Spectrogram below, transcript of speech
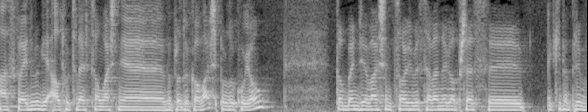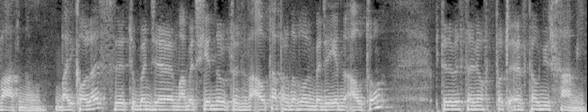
a z kolei drugie auto, które chcą właśnie wyprodukować, produkują, to będzie właśnie coś wystawionego przez y, ekipę prywatną. Bajkoles, y, tu będzie, ma być jedno lub też dwa auta, prawdopodobnie będzie jedno auto, które wystawią w, w pełni sami.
